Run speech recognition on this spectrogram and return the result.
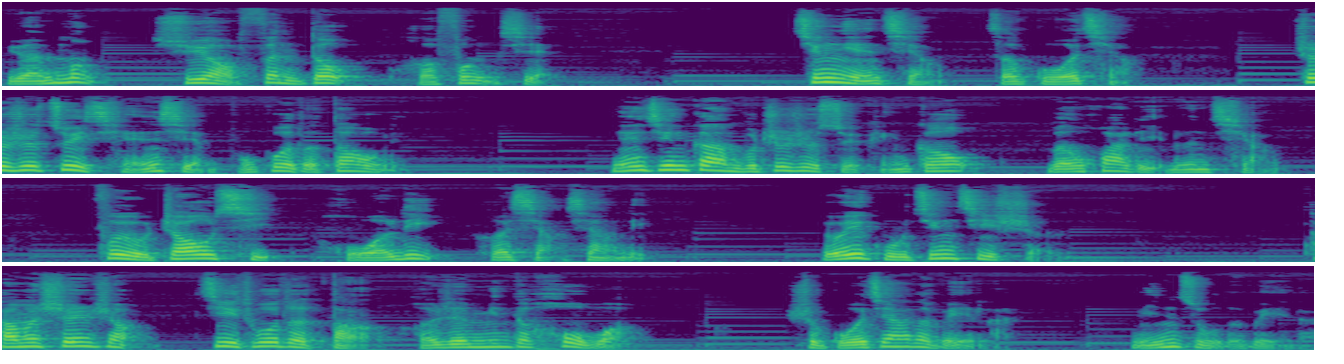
圆梦需要奋斗和奉献。青年强则国强，这是最浅显不过的道理。年轻干部知识水平高，文化理论强，富有朝气、活力和想象力，有一股精气神。他们身上寄托着党和人民的厚望，是国家的未来，民族的未来。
